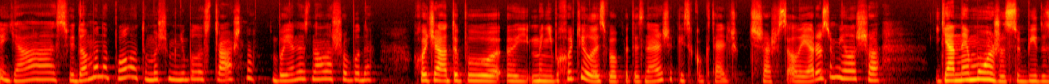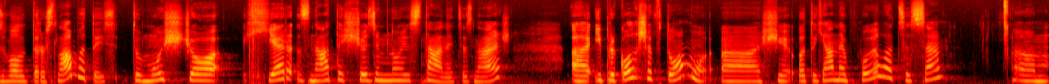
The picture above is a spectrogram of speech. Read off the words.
я свідомо не пила, тому що мені було страшно, бо я не знала, що буде. Хоча, типу, е, мені б хотілося випити, знаєш, якийсь коктейльчик чи ще щось, але я розуміла, що я не можу собі дозволити розслабитись, тому що хер знати, що зі мною станеться, знаєш. І прикол ще в тому, що от я не пила це все. Ем,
